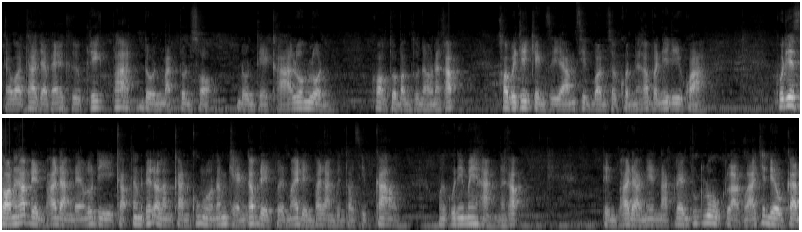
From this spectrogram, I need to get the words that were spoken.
แต่ว่าถ้าจะแพ้คือพลิกพลาดโดนหมัดโดนศอก โดนเตะขาล่วงหล่นก็ออกตัวบางทุนเอานะครับ เข้าไปที่เก่งสยามสิทธิ์บอลสกลนะครับ วันนี้ดีกว่าคู่ที่สองนะครับเด่นพาดังแดงรถดีกับท่านเพชรอลังการคุ้งโลน้ำแข็งครับเด่นเปิดไม้เด่นพาดังเป็นต่อสิบเก้ามื่อคู่นี้ไม่ห่างนะครับ เด่นพาดังนี่หนักแรงทุกลูกหลากหลายเช่นเดียวกัน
